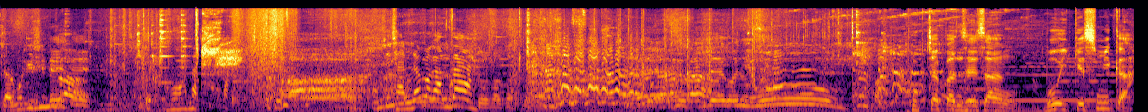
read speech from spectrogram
잘 먹겠습니다. 네, 잘 넘어간다. 감사하건요. 복잡한 세상 뭐 있겠습니까?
